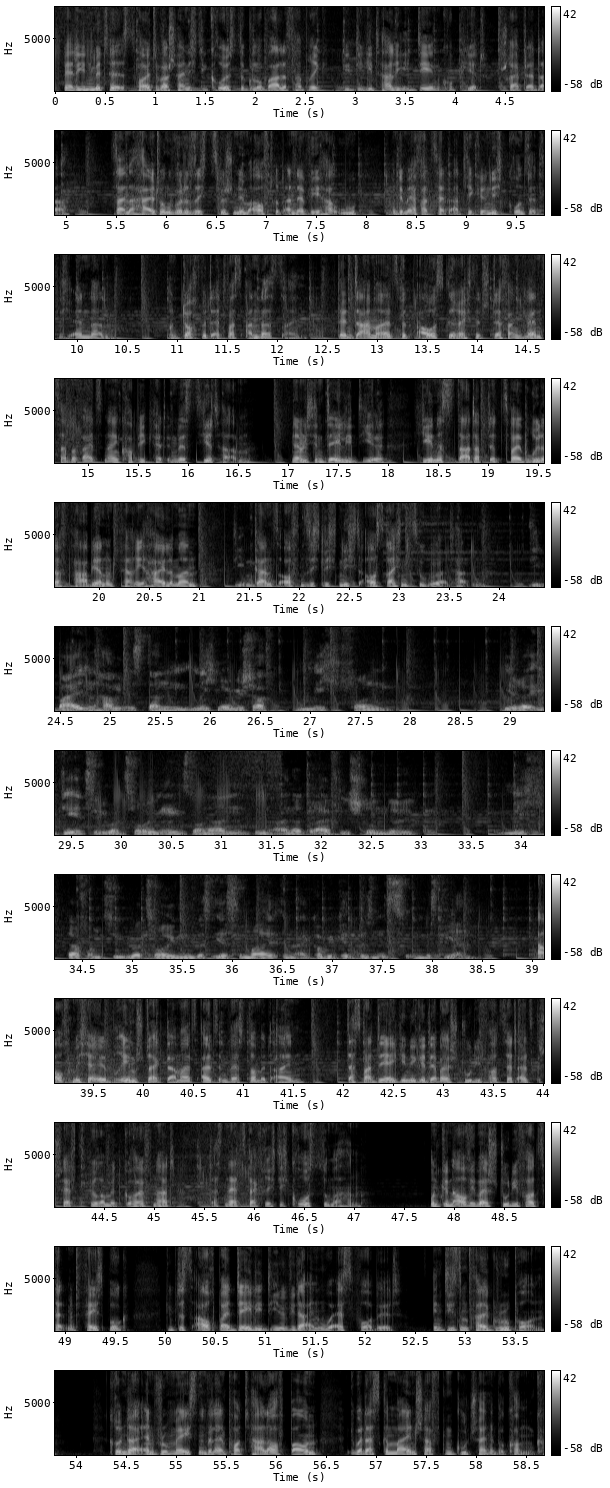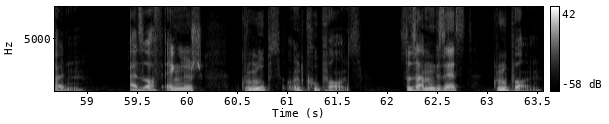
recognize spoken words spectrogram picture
Berlin Mitte ist heute wahrscheinlich die größte globale Fabrik, die digitale Ideen kopiert, schreibt er da. Seine Haltung würde sich zwischen dem Auftritt an der WHU und dem FAZ-Artikel nicht grundsätzlich ändern. Und doch wird etwas anders sein. Denn damals wird ausgerechnet Stefan Glänzer bereits in ein Copycat investiert haben. Nämlich in Daily Deal, jenes Startup der zwei Brüder Fabian und Ferry Heilemann, die ihm ganz offensichtlich nicht ausreichend zugehört hatten. Die beiden haben es dann nicht nur geschafft, mich von ihrer Idee zu überzeugen, sondern in einer Dreiviertelstunde mich davon zu überzeugen, das erste Mal in ein Copycat-Business zu investieren. Auch Michael Brehm steigt damals als Investor mit ein. Das war derjenige, der bei StudiVZ als Geschäftsführer mitgeholfen hat, das Netzwerk richtig groß zu machen. Und genau wie bei StudiVZ mit Facebook gibt es auch bei Daily Deal wieder ein US-Vorbild. In diesem Fall Groupon. Gründer Andrew Mason will ein Portal aufbauen, über das Gemeinschaften Gutscheine bekommen können. Also auf Englisch Groups und Coupons. Zusammengesetzt Groupon.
